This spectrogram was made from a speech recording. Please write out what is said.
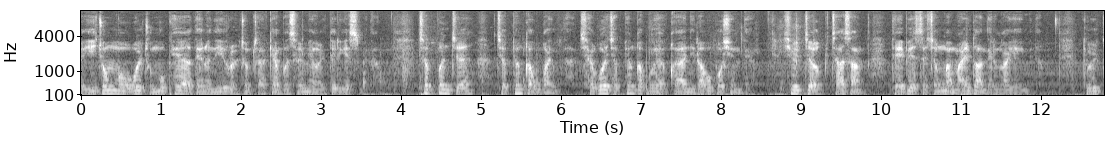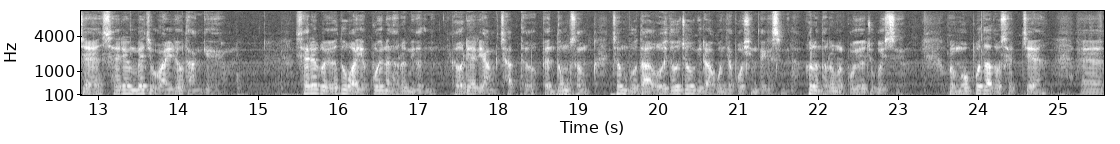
이 종목을 주목해야 되는 이유를 좀 짧게 한번 설명을 드리겠습니다. 첫 번째, 저평가 구간입니다. 최고의 저평가 구간이라고 보시면 돼요. 실적, 자산 대비해서 정말 말도 안 되는 가격입니다. 둘째, 세력 매집 완료 단계예요. 세력의 의도가 엿보이는 흐름이거든요. 거래량, 차트, 변동성 전부 다 의도적이라고 이제 보시면 되겠습니다. 그런 흐름을 보여주고 있어요. 그리고 무엇보다도 셋째, 에,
